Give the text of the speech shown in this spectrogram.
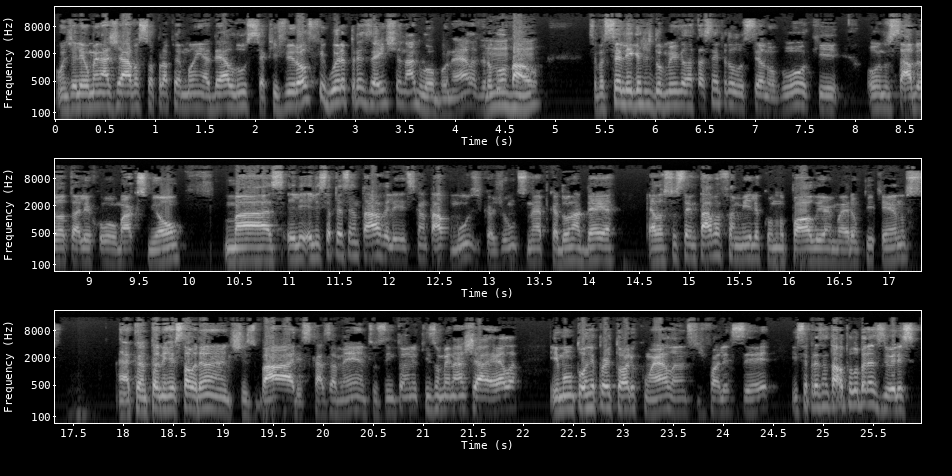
onde ele homenageava sua própria mãe, a Dea Lúcia, que virou figura presente na Globo, né? Ela virou uhum. global. Se você liga de domingo, ela tá sempre no Luciano Huck, ou no sábado ela tá ali com o Marcos Mion. Mas ele, ele se apresentava, eles cantavam música juntos, né? Porque a dona Deia, ela sustentava a família quando o Paulo e a irmã eram pequenos, é, cantando em restaurantes, bares, casamentos. Então ele quis homenagear ela e montou um repertório com ela antes de falecer e se apresentava pelo Brasil. Eles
